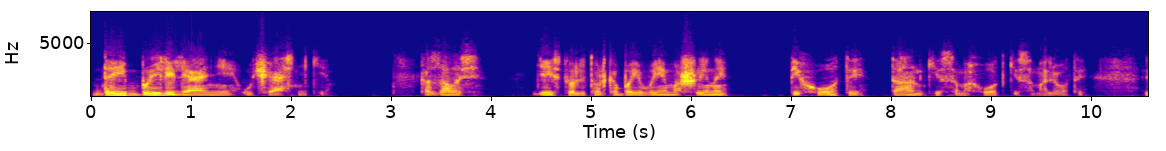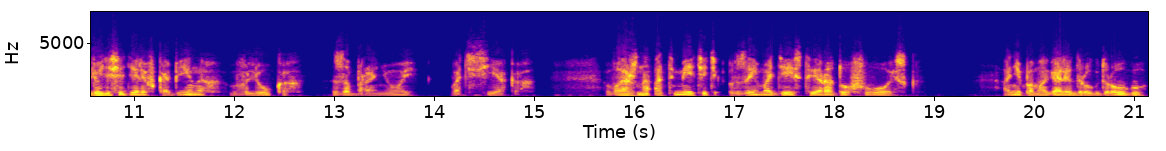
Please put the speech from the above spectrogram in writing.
Да и были ли они участники? Казалось, действовали только боевые машины, пехоты, танки, самоходки, самолеты. Люди сидели в кабинах, в люках, за броней, в отсеках. Важно отметить взаимодействие родов войск. Они помогали друг другу,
